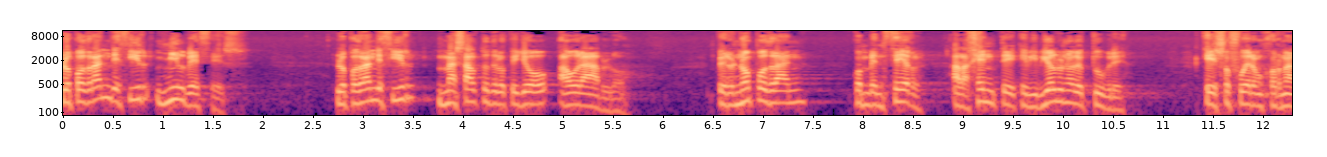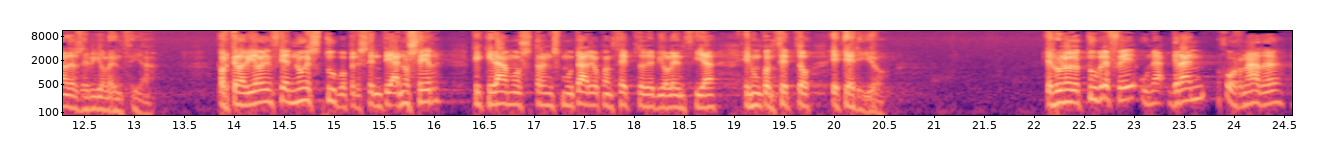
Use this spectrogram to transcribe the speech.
Lo podrán decir mil veces, lo podrán decir más alto de lo que yo ahora hablo, pero no podrán convencer a la gente que vivió el 1 de octubre que eso fueron jornadas de violencia. Porque la violencia no estuvo presente, a no ser que queramos transmutar el concepto de violencia en un concepto etéreo. El 1 de octubre fue una gran jornada,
